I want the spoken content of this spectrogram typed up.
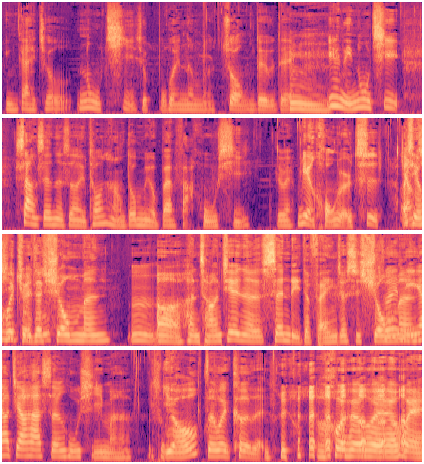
应该就怒气就不会那么重，对不对？嗯，因为你怒气上升的时候，你通常都没有办法呼吸。对，面红耳赤，而且会觉得胸闷。嗯，呃，很常见的生理的反应就是胸闷。你要教他深呼吸吗？有这位客人会会会会，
